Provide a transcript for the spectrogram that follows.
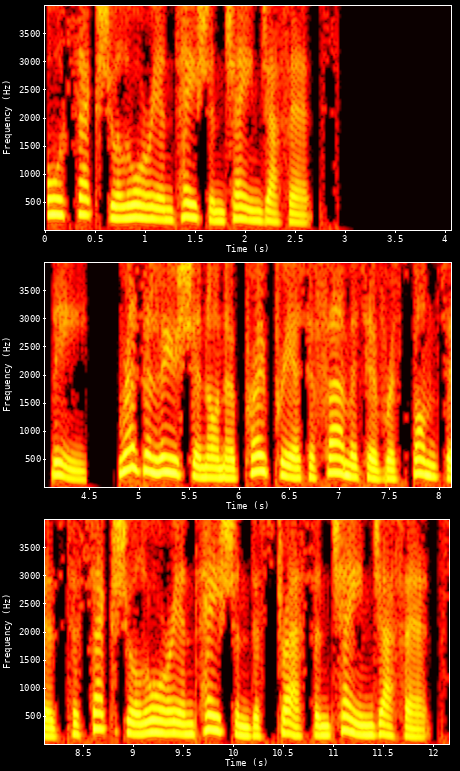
or sexual orientation change efforts. The Resolution on appropriate affirmative responses to sexual orientation distress and change efforts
